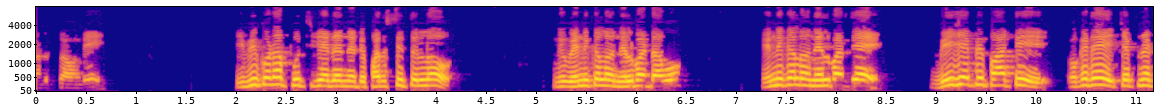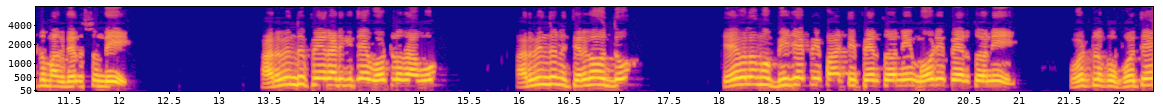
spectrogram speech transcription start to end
నడుస్తూ ఉంది. ఇవి కూడా పూర్తి చేయలేనటువంటి పరిస్థితుల్లో నువ్వు ఎన్నికల్లో నిలబడ్డావు. ఎన్నికల్లో నిలబడితే బీజేపీ పార్టీ ఒకటే చెప్పినట్లు మాకు తెలుస్తుంది. అరవింద్ పేరు అడిగితే ఓట్లు రావు. అరవింద్ని తిరగవద్దు. కేవలము బీజేపీ పార్టీ పేరుతోని మోడీ పేరుతోని ఓట్లకు పోతే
